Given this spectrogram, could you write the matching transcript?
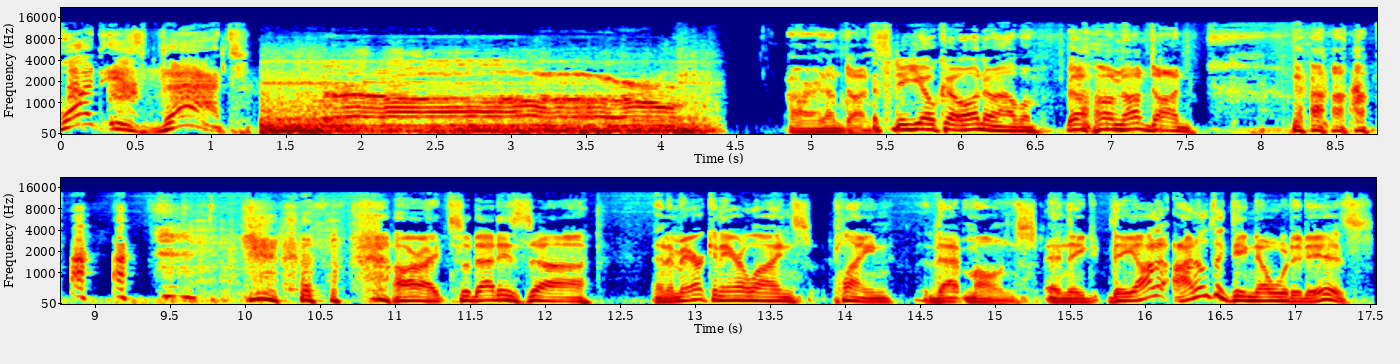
What is that? All right, I'm done. It's the new Yoko Ono album. No, I'm not done. All right, so that is uh, an American Airlines plane that moans, and they they I don't think they know what it is.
